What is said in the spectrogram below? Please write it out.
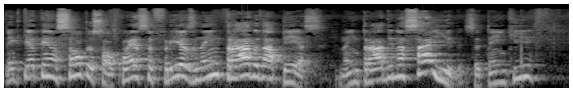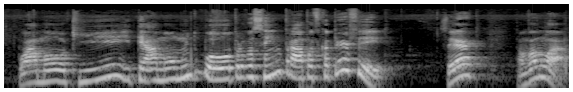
Tem que ter atenção, pessoal, com essa fresa na entrada da peça. Na entrada e na saída. Você tem que pôr a mão aqui e ter a mão muito boa para você entrar, para ficar perfeito. Certo? Então vamos lá.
